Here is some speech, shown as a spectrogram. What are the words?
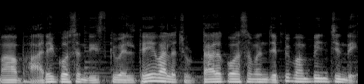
మా భార్య కోసం తీసుకువెళ్తే వాళ్ళ చుట్టాల కోసం అని చెప్పి పంపించింది.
